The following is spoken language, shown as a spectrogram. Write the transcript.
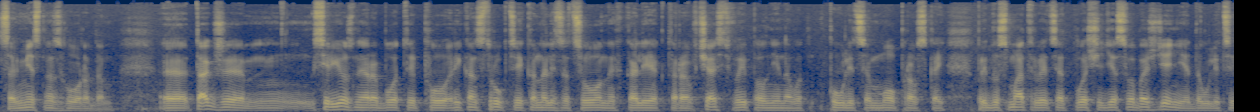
Совместно с городом. Э, также серьезные работы по реконструкции канализационных коллекторов. Часть выполнена вот по улице Мопровской. Предусматривается от площади Освобождения до улицы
